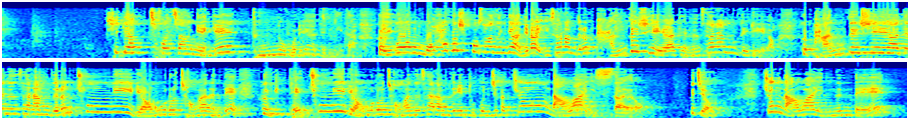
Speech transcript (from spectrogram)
식약처장에게 등록을 해야 됩니다. 그러니까 이건 뭐 하고 싶어서 하는 게 아니라 이 사람들은 반드시 해야 되는 사람들이에요. 그 반드시 해야 되는 사람들은 총리령으로 정하는데 그 밑에 총리령으로 정하는 사람들이 누군지가 쭉 나와 있어요. 그죠? 쭉 나와 있는데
